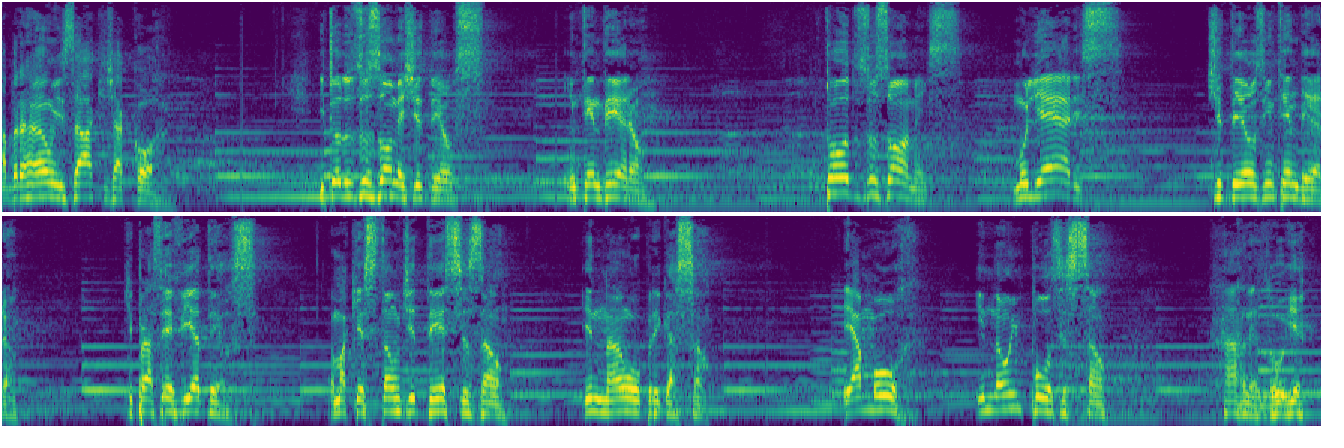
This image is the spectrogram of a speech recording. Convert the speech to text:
Abraão, Isaac e Jacó. E todos os homens de Deus entenderam. Todos os homens, mulheres de Deus entenderam que para servir a Deus é uma questão de decisão e não obrigação. É amor e não imposição. Aleluia.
